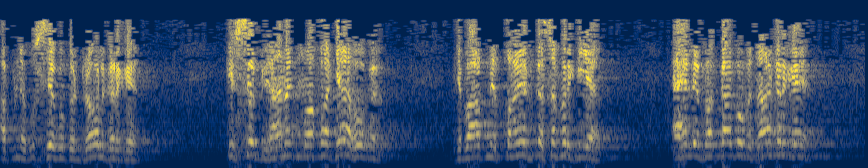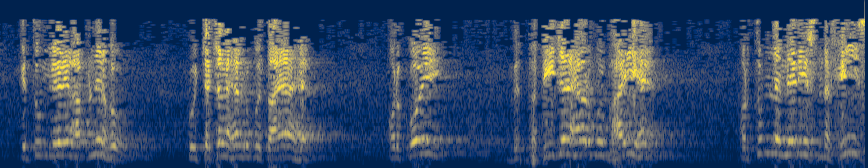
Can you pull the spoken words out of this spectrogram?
اپنے غصے کو کنٹرول کر کے، اس سے بھیانک موقع کیا ہوگا؟ جب آپ نے طائف کا سفر کیا، اہل مکہ کو بتا کر گئے کہ تم میرے اپنے ہو، کوئی چچا ہے اور کوئی تایا ہے، اور کوئی بھتیجا ہے اور کوئی بھائی ہے، اور تم نے میری اس نفیس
